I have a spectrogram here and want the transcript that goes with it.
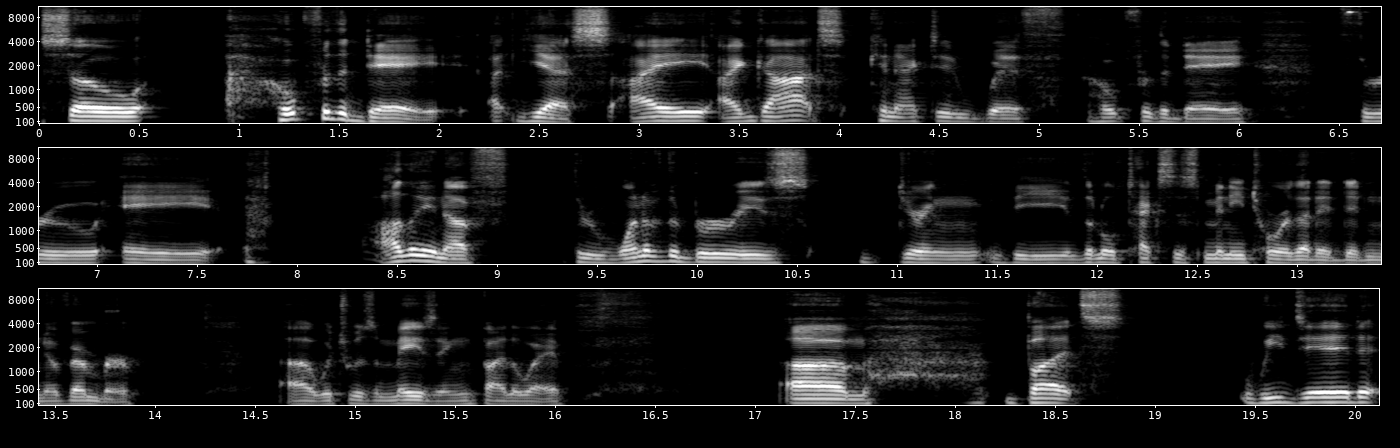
so, Hope for the Day, uh, yes, I I got connected with Hope for the Day through a, oddly enough, through one of the breweries during the little Texas mini tour that I did in November, uh, which was amazing, by the way. Um, but we did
